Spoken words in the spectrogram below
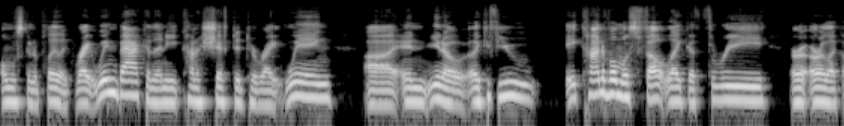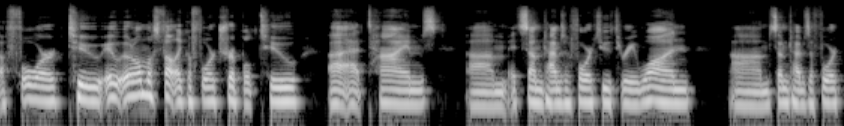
almost going to play like right wing back, and then he kind of shifted to right wing. Uh, and you know, like if you it kind of almost felt like a three or, or like a four two. It, it almost felt like a four triple two uh, at times. Um, it's sometimes a four two three one. Um, sometimes a four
